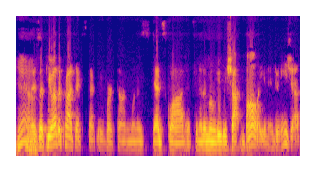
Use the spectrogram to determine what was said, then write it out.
And Yeah. there's a few other projects that we worked on. One is Dead Squad. It's another movie we shot in Bali in Indonesia.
